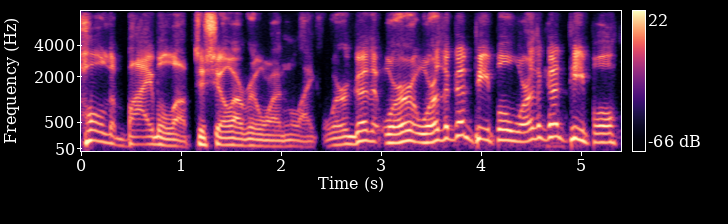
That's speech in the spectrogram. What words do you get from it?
hold a Bible up to show everyone like we're good, we're we're the good people, we're the good people.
